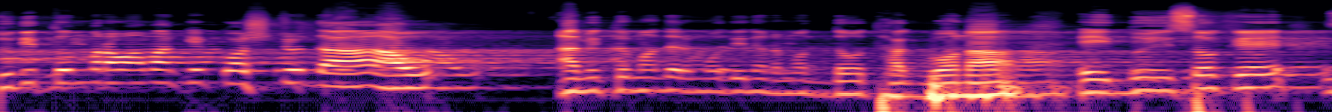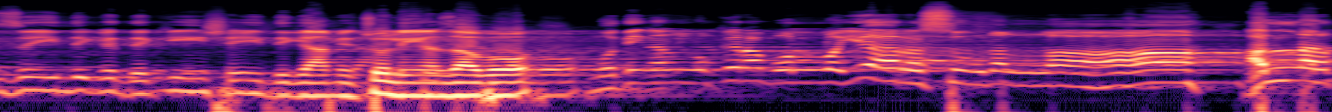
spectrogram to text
যদি তোমরাও আমাকে কষ্ট দাও, আমি তোমাদের মদিনার মধ্যেও থাকব না। এই দুই চোখে যেই দিকে দেখি, সেই দিকে আমি চলিয়া যাব। মদিনার লোকেরা বলল, ইয়া রাসূলুল্লাহ, আল্লাহর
